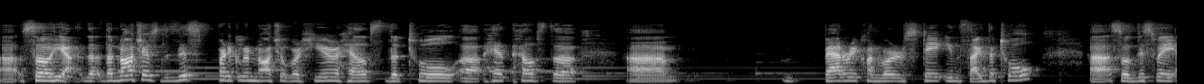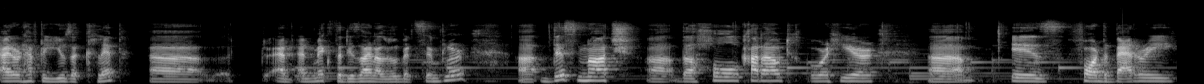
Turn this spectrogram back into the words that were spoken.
Uh, so yeah, the, the notches, this particular notch over here helps the tool, uh, helps the um, battery converter stay inside the tool. Uh, so this way I don't have to use a clip uh, and, and makes the design a little bit simpler. Uh, this notch, the hole cutout over here um, is for the battery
